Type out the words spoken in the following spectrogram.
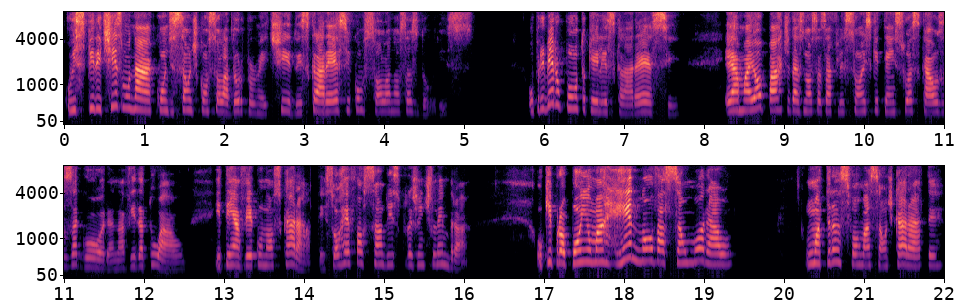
O Espiritismo, na condição de consolador prometido, esclarece e consola nossas dores. O primeiro ponto que ele esclarece é a maior parte das nossas aflições que tem suas causas agora, na vida atual, e tem a ver com o nosso caráter. Só reforçando isso para a gente lembrar. O que propõe uma renovação moral, uma transformação de caráter,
